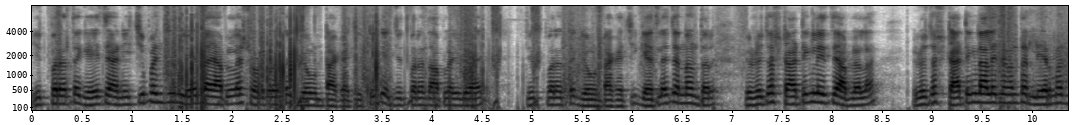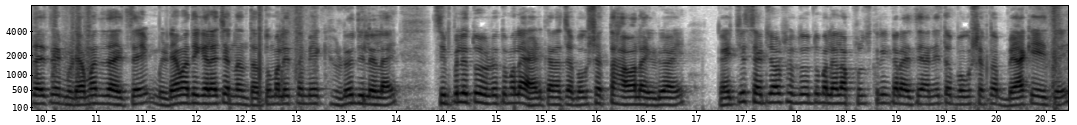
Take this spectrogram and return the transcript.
इथपर्यंत घ्यायचं आहे आणि जी पण जी लेंथ आहे आपल्याला शॉर्टपर्यंत घेऊन टाकायची ठीक आहे? जिथपर्यंत आपला व्हिडिओ आहे तिथपर्यंत घेऊन टाकायची. घेतल्याच्या नंतर व्हिडिओच्या स्टार्टिंगला येते आपल्याला. व्हिडिओच्या स्टार्टिंगला आल्याच्यानंतर लेअरमध्ये जायचं आहे मीडियामध्ये जायचं आहे मीडियामध्ये गेल्याच्यानंतर तुम्हाला इथं मी एक व्हिडिओ दिलेला आहे. सिम्पली तो व्हिडिओ तुम्हाला ॲड करायचा बघू शकता हा वाला व्हिडिओ आहे. काहीची सेटच्या ऑप्शन देऊन तुम्हाला याला फुल स्क्रीन करायचं आहे आणि इथं बघू शकता बॅक यायचं आहे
